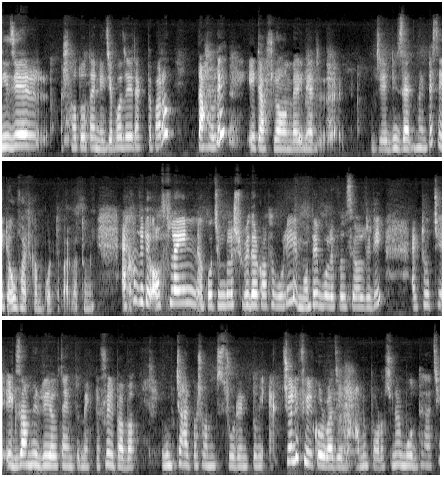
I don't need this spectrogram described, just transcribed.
নিজের সততা নিজে বজায় রাখতে পারো, তাহলে এটা আসলে অনলাইনের যে ডিসঅ্যাডভান্টেজ এটা ওভারকাম করতে পারবা তুমি। এখন যদি অফলাইন কোচিংগুলোর সুবিধার কথা বলি, এর মধ্যেই বলে ফেলছি অলরেডি একটা হচ্ছে এক্সামের রিয়েল টাইম তুমি একটা ফিল পাবা এবং চারপাশে অনেক স্টুডেন্ট তুমি অ্যাকচুয়ালি ফিল করবা যে না, আমি পড়াশোনার মধ্যে আছি,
